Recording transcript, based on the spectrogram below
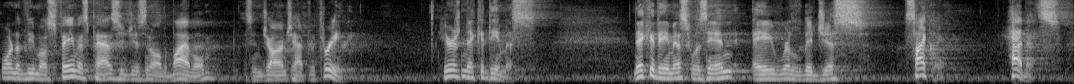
one of the most famous passages in all the Bible is in John chapter 3. Here's Nicodemus. Nicodemus was in a religious cycle, habits.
